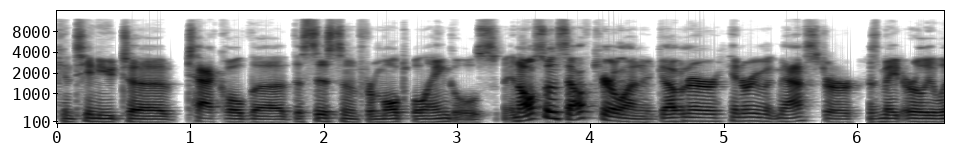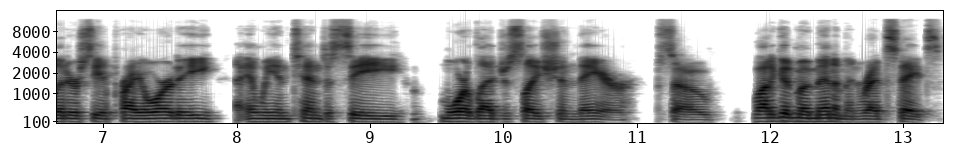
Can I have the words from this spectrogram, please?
continue to tackle the the system from multiple angles. And also in South Carolina, Governor Henry McMaster has made early literacy a priority, and we intend to see more legislation there. So a lot of good momentum in red states.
